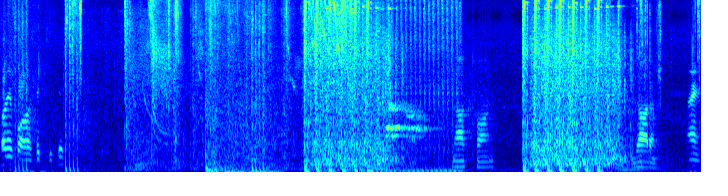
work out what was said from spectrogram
Calling for 66. Knocked one. Got him. Nice.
